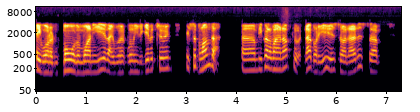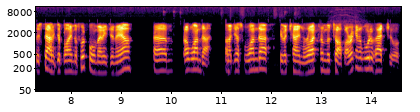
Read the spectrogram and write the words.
He wanted more than one year. They weren't willing to give it to him. It's a blunder. Um, you've got to own up to it. Nobody is, I noticed. Um, they're starting to blame the football manager now. Um, I wonder. I just wonder if it came right from the top. I reckon it would have had to have.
